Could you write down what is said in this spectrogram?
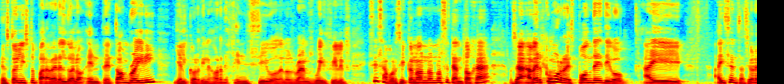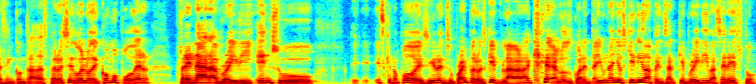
estoy listo para ver el duelo entre Tom Brady y el coordinador defensivo de los Rams, Wade Phillips. Ese saborcito, ¿no, no, no se te antoja? O sea, a ver cómo responde. Digo, hay, hay sensaciones encontradas, pero ese duelo de cómo poder frenar a Brady en su... Es que no puedo decir en su prime, pero es que la verdad que a los 41 años, ¿quién iba a pensar que Brady iba a hacer esto?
